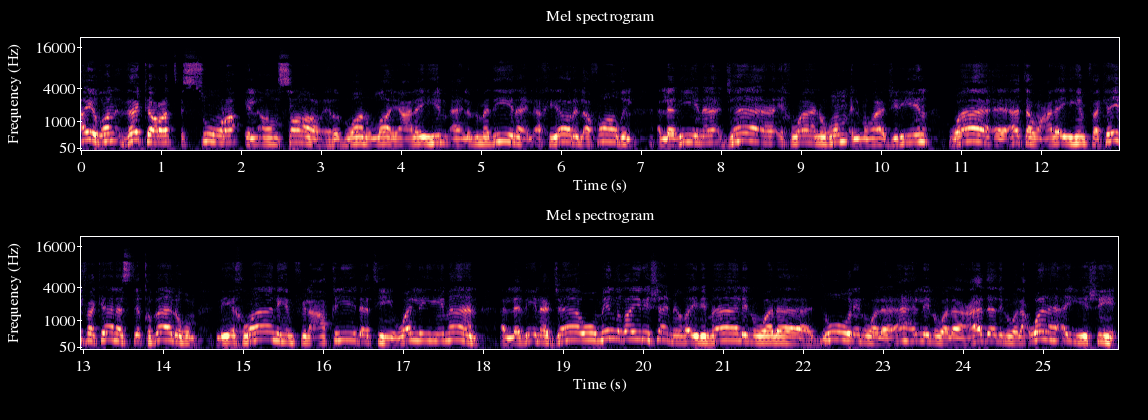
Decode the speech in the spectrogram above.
أيضا ذكرت السورة الأنصار رضوان الله عليهم أهل المدينة الأخيار الأفاضل الذين جاء إخوانهم المهاجرين وأتوا عليهم فكيف كان استقبالهم لإخوانهم في العقيدة والإيمان الذين جاءوا من غير شيء من غير مال ولا دور ولا أهل ولا عدد ولا, ولا أي شيء؟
